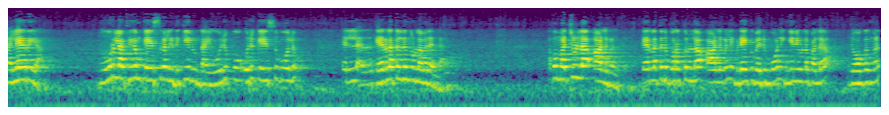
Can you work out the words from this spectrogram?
മലേറിയ നൂറിലധികം കേസുകൾ ഇടുക്കിയിലുണ്ടായി. ഒരു ഒരു കേസ് പോലും എല്ലാ കേരളത്തിൽ നിന്നുള്ളവരല്ല. അപ്പൊ മറ്റുള്ള ആളുകൾക്ക് കേരളത്തിന് പുറത്തുള്ള ആളുകൾ ഇവിടേക്ക് വരുമ്പോൾ ഇങ്ങനെയുള്ള പല രോഗങ്ങൾ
